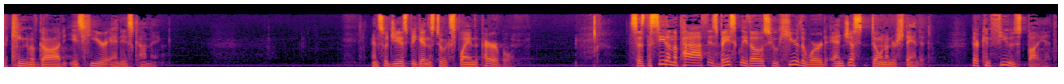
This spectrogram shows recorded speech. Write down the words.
The kingdom of God is here and is coming. And so Jesus begins to explain the parable. Says the seed on the path is basically those who hear the word and just don't understand it. They're confused by it.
